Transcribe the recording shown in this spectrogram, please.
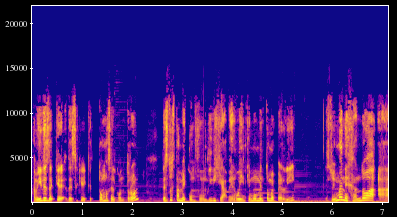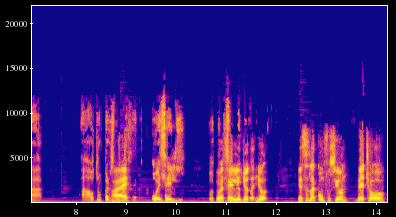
A mí, desde que, desde que, que tomas el control, de esto hasta me confundí. Dije, a ver, güey, ¿en qué momento me perdí? ¿Estoy manejando a, a, a otro personaje? ¿O es Eli? O es Eli. Yo, te- yo, esa es la confusión. De hecho,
